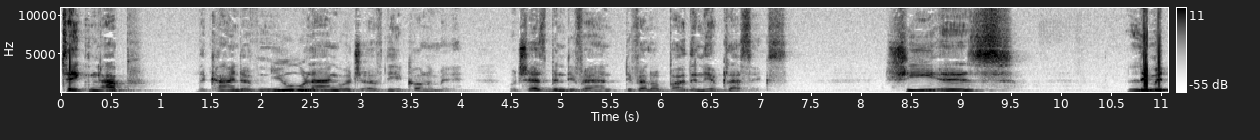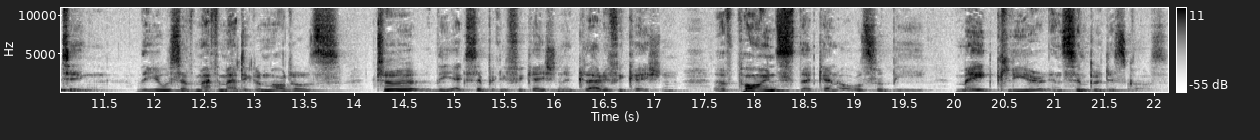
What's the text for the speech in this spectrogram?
taking up the kind of new language of the economy, which has been de- developed by the neoclassics. She is limiting the use of mathematical models to the exemplification and clarification of points that can also be made clear in simple discourse.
